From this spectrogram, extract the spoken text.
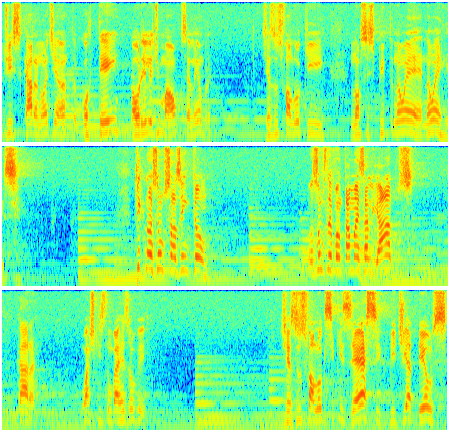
disse: Cara, não adianta, eu cortei a orelha de Malco, você lembra? Jesus falou que nosso espírito não é, não é esse. O que, que nós vamos fazer então? Nós vamos levantar mais aliados? Cara, eu acho que isso não vai resolver. Jesus falou que se quisesse pedir a Deus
